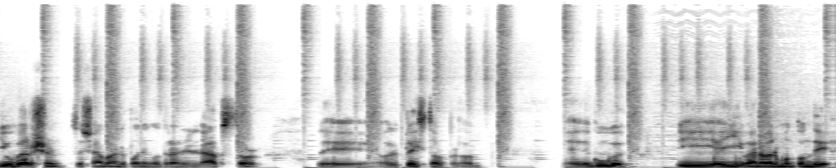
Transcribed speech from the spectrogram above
YouVersion, se llama, lo pueden encontrar en la App Store, o el Play Store, perdón, eh, de Google. Y ahí van a ver un montón de,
